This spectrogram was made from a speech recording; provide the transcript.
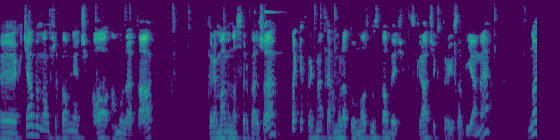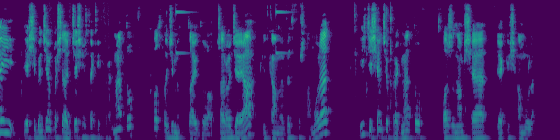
e, chciałbym Wam przypomnieć o amuletach, które mamy na serwerze. Takie fragmenty amuletu można zdobyć z graczy, których zabijemy. No i jeśli będziemy posiadać 10 takich fragmentów, podchodzimy tutaj do czarodzieja, klikamy wytwórz amulet i z 10 fragmentów tworzy nam się jakiś amulet.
